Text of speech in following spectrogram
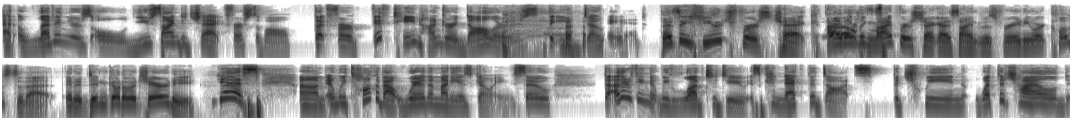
at 11 years old, you signed a check, first of all, but for $1,500 that you donated. That's a huge first check. Yes. I don't think my first check I signed was for anywhere close to that. And it didn't go to a charity. Yes. Um, and we talk about where the money is going. So the other thing that we love to do is connect the dots between what the child,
